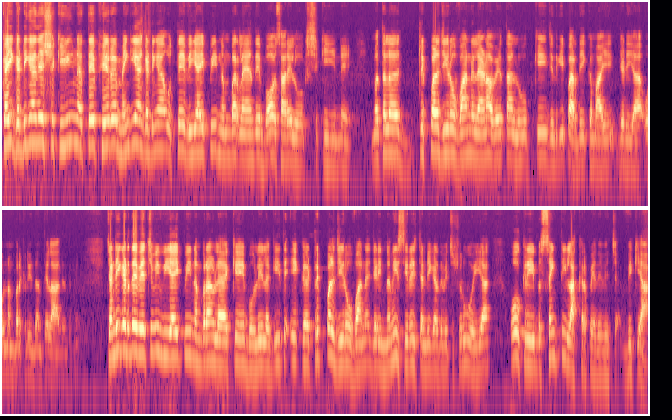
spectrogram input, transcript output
ਕਈ ਗੱਡੀਆਂ ਦੇ ਸ਼ੌਕੀਨ ਅਤੇ ਫਿਰ ਮਹਿੰਗੀਆਂ ਗੱਡੀਆਂ ਉੱਤੇ ਵੀਆਈਪੀ ਨੰਬਰ ਲੈਣ ਦੇ ਬਹੁਤ ਸਾਰੇ ਲੋਕ ਸ਼ੌਕੀਨ ਨੇ। ਮਤਲਬ 0001 ਲੈਣਾ ਹੋਵੇ ਤਾਂ ਲੋਕੀ ਜ਼ਿੰਦਗੀ ਭਰ ਦੀ ਕਮਾਈ ਜਿਹੜੀ ਆ ਉਹ ਨੰਬਰ ਖਰੀਦਣ ਤੇ ਲਾ ਦਿੰਦੇ ਨੇ। ਚੰਡੀਗੜ੍ਹ ਦੇ ਵਿੱਚ ਵੀ ਵੀਆਈਪੀ ਨੰਬਰਾਂ ਨੂੰ ਲੈ ਕੇ ਬੋਲੀ ਲੱਗੀ ਤੇ ਇੱਕ 0001 ਜਿਹੜੀ ਨਵੀਂ ਸੀਰੀਜ਼ ਚੰਡੀਗੜ੍ਹ ਦੇ ਵਿੱਚ ਸ਼ੁਰੂ ਹੋਈ ਆ, ਉਹ ਕਰੀਬ 37 ਲੱਖ ਰੁਪਏ ਦੇ ਵਿੱਚ ਵਿਕਿਆ।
